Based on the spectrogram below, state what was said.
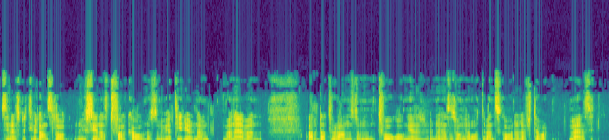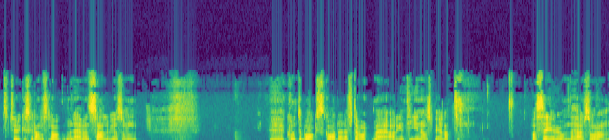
sina respektive landslag. Nu senast Falcao då, som vi har tidigare nämnt, men även Arda Turan som två gånger under den här säsongen återvänt skadad efter att ha varit med sitt turkiska landslag. Men även Salvio som eh, kom tillbaka skadad efter att ha varit med Argentina och spelat. Vad säger du om det här Soran?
